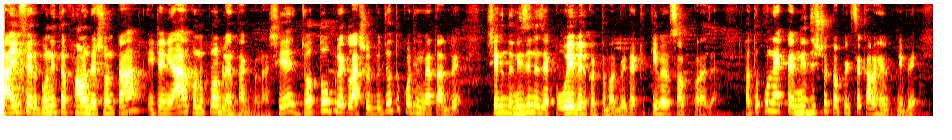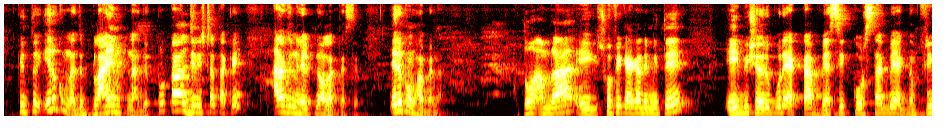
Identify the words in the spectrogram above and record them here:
লাইফের গণিতের ফাউন্ডেশনটা এটা নিয়ে আর কোনো প্রবলেম থাকবে না। সে যত উপরে ক্লাস উঠবে, যত কঠিন ম্যাথ আসবে, সে কিন্তু নিজে নিজে একটা ওয়ে বের করতে পারবে এটাকে কীভাবে সলভ করা যায়। হয়তো কোনো একটা নির্দিষ্ট টপিক্সে কারও হেল্প নেবে, কিন্তু এরকম না যে ব্লাইন্ড না, যে টোটাল জিনিসটা তাকে আরেকজন হেল্প নেওয়া লাগতেছে। এরকম হবে না। তো আমরা এই শফিক একাডেমিতে এই বিষয়ের উপরে একটা বেসিক কোর্স থাকবে, একদম ফ্রি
